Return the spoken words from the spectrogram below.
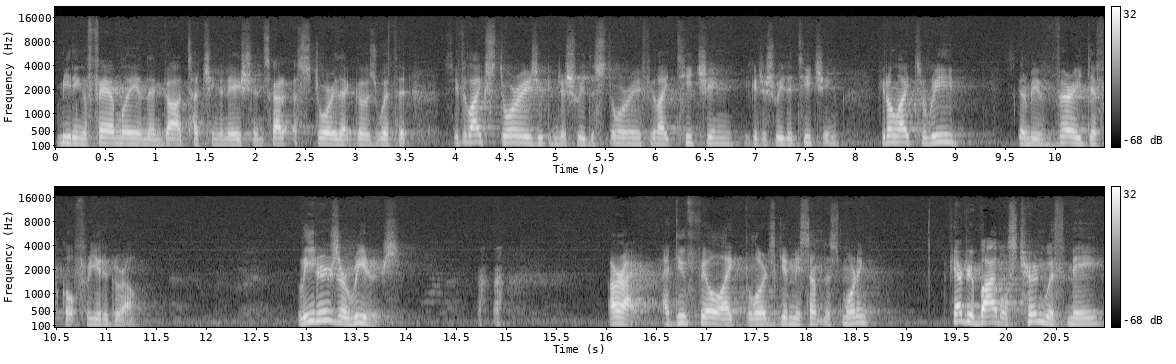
meeting a family and then God touching a nation. It's got a story that goes with it. So if you like stories, you can just read the story. If you like teaching, you can just read the teaching. If you don't like to read, it's going to be very difficult for you to grow. Leaders or readers? All right, I do feel like the Lord's given me something this morning. If you have your Bibles, turn with me,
